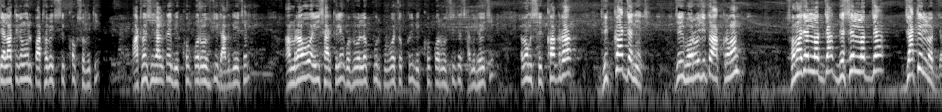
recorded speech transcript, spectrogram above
জেলা তৃণমূল প্রাথমিক শিক্ষক সমিতি আঠাশি সালকে বিক্ষোভ কর্মসূচি ডাক দিয়েছেন। আমরাও এই সার্কেলে গোপীবল্লভপুর পূর্বচক্রী বিক্ষোভ কর্মসূচিতে সামিল হয়েছি এবং শিক্ষকরা ধিক্কার জানিয়েছে যে এই বর্বজিত আক্রমণ সমাজের লজ্জা দেশের লজ্জা জাতির লজ্জা।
